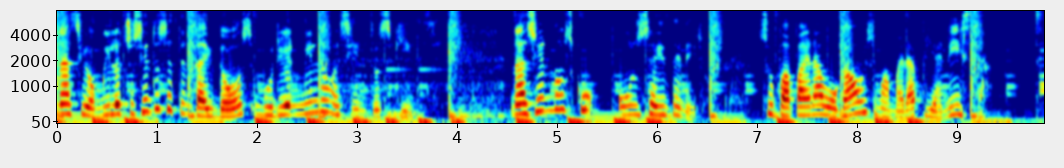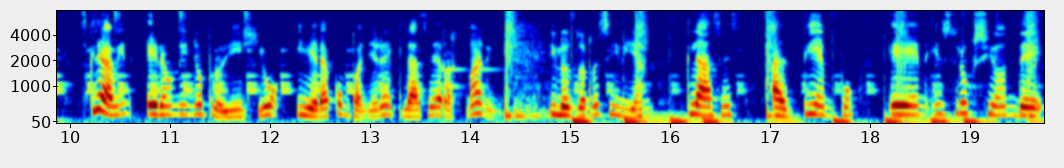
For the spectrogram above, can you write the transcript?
Nació en 1872, murió en 1915. Nació en Moscú un 6 de enero. Su papá era abogado y su mamá era pianista. Scriabin era un niño prodigio y era compañero de clase de Rachmaninoff y los dos recibían clases al tiempo en instrucción de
